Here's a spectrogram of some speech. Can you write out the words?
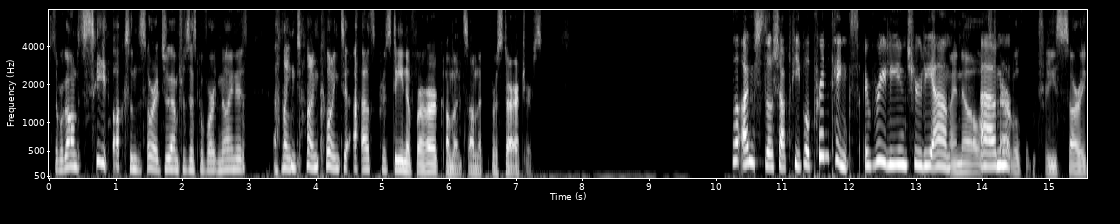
So we're going to Seahawks and the sorry, San Francisco 49ers. And I'm going to ask Christina for her comments on it for starters. Well, I'm still shocked people print things. I really and truly am. I know. It's Um, terrible for the trees. Sorry.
